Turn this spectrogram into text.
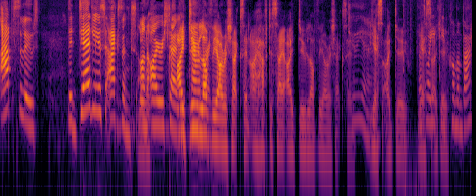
absolute, the deadliest accent on. Irish telly. I do love Byrne. the Irish accent. I have to say, I do love the Irish accent. Do ya? Yes, I do. That's yes, why you I keep do. coming back.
